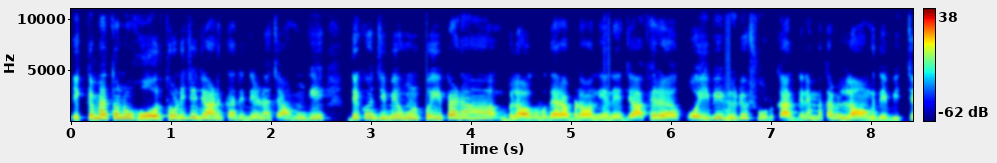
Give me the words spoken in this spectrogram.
ਇੱਕ ਮੈਂ ਤੁਹਾਨੂੰ ਹੋਰ ਥੋੜੀ ਜਿਹੀ ਜਾਣਕਾਰੀ ਦੇਣਾ ਚਾਹੂੰਗੀ, ਦੇਖੋ ਜਿਵੇਂ ਹੁਣ ਕੋਈ ਭੈਣਾਂ ਬਲੌਗ ਵਗੈਰਾ ਬਣਾ ਬਣਾਉਂਦੀਆਂ ਨੇ ਜਾਂ ਫਿਰ ਕੋਈ ਵੀ ਵੀਡੀਓ ਸ਼ੂਟ ਕਰਦੇ ਨੇ, ਮਤਲਬ ਲੌਂਗ ਦੇ ਵਿੱਚ,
